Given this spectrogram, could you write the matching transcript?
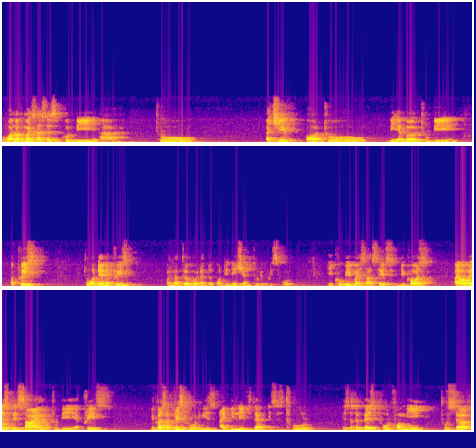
one of my success could be uh, to achieve or to be able to be a priest, to ordain a priest, or another word, the ordination to the priesthood. It could be my success because I always desire to be a priest. Because a priesthood is, I believe that it's a tool, it's the best tool for me to serve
